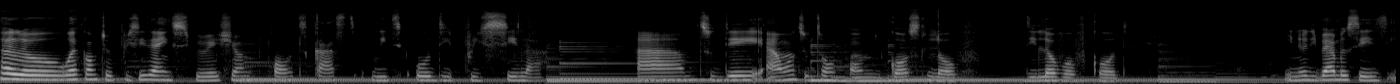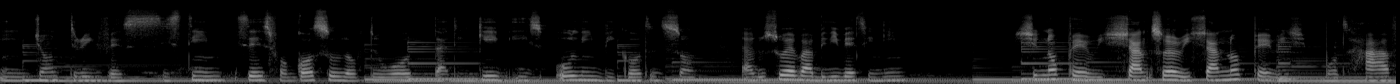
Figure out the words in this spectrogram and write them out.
Hello, welcome to Priscilla Inspiration Podcast with Odi Priscilla. Um, today I want to talk on God's love, the love of God. You know, the Bible says in John 3, verse 16, it says, For God so loved the world that he gave his only begotten Son, that whosoever believeth in him should not perish, shall sorry, shall not perish, but have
